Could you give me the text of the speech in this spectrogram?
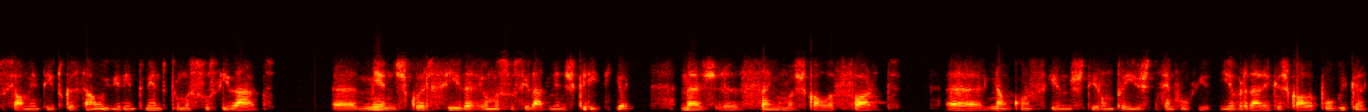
socialmente a educação. Evidentemente que uma sociedade uh, menos esclarecida é uma sociedade menos crítica, mas uh, sem uma escola forte não conseguimos ter um país desenvolvido. E a verdade é que a escola pública,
